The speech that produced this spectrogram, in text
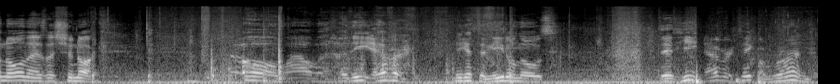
known as a Chinook. Oh, wow, but did he ever, he got the needle nose. Did he ever take a run?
